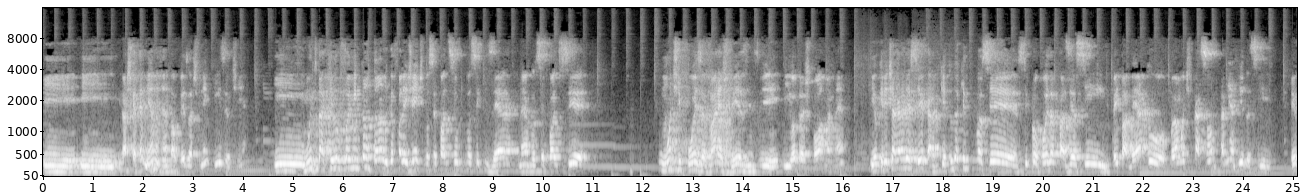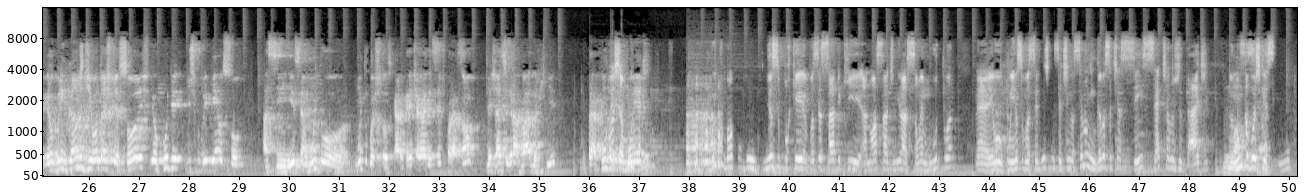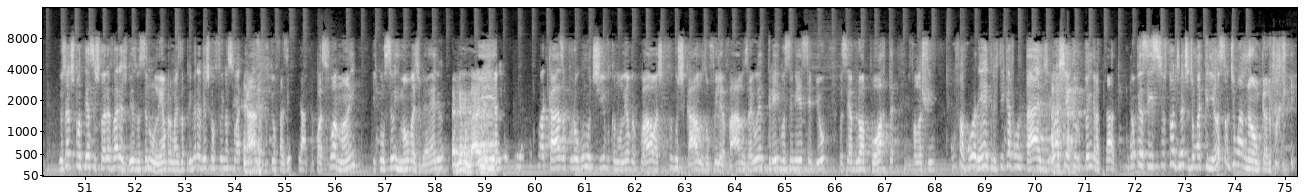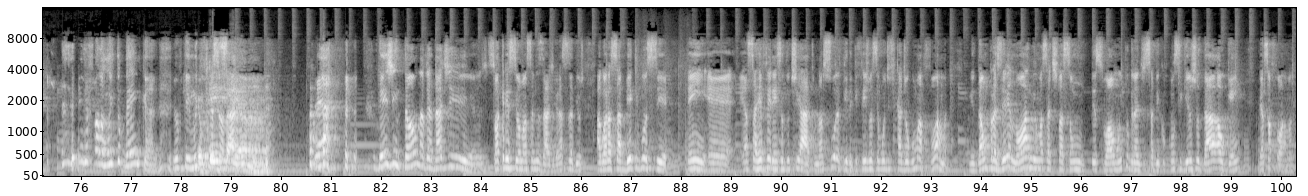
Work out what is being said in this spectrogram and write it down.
E, e, acho que até menos, né? Talvez, acho que nem 15 eu tinha. E muito daquilo foi me encantando, que eu falei, gente, você pode ser o que você quiser, né? Você pode ser um monte de coisa várias vezes e, e outras formas, né? E eu queria te agradecer, cara, porque tudo aquilo que você se propôs a fazer assim, de peito aberto, foi uma modificação para minha vida, assim. Eu, eu, brincando de outras pessoas, eu pude descobrir quem eu sou. Assim, isso é muito, muito gostoso, cara. Eu queria te agradecer de coração, deixar isso gravado aqui para com testemunhas. Muito, muito bom saber disso, porque você sabe que a nossa admiração é mútua né? Eu conheço você desde que você tinha, se eu não me engano, você tinha 6, 7 anos de idade. Nossa. Eu nunca vou esquecer. Eu já te contei essa história várias vezes, você não lembra, mas a primeira vez que eu fui na sua casa, porque eu fazia teatro com a sua mãe e com seu irmão mais velho. É verdade. E aí eu fui na sua casa por algum motivo, que eu não lembro qual, acho que fui buscá-los ou fui levá-los. Aí eu entrei, você me recebeu, você abriu a porta e falou assim: por favor, entre, fique à vontade. Eu achei aquilo tão engraçado. Eu pensei, se eu estou diante de uma criança ou de um anão, cara? Porque ele fala muito bem, cara. Eu fiquei muito eu fiquei impressionado. Ensaiando. É. Desde então, na verdade, só cresceu nossa amizade, graças a Deus. Agora, saber que você tem é, essa referência do teatro na sua vida que fez você modificar de alguma forma, me dá um prazer enorme e uma satisfação pessoal muito grande de saber que eu consegui ajudar alguém dessa forma.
